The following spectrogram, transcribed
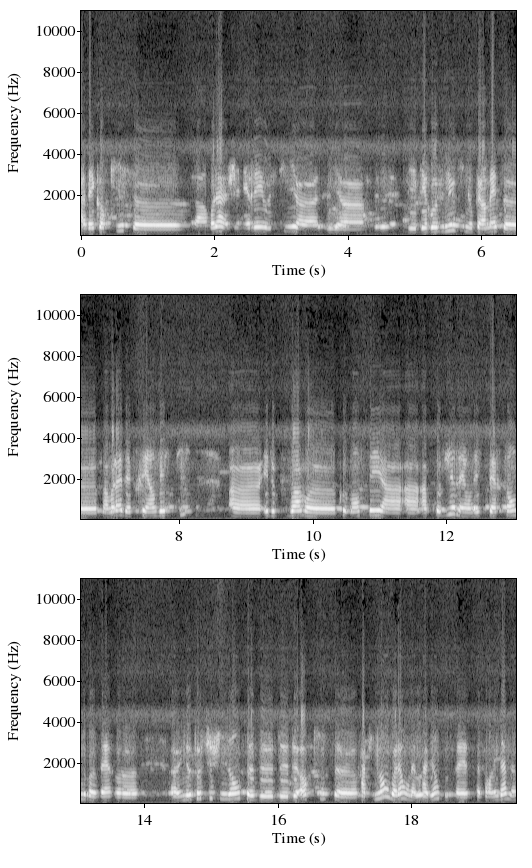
avec Orkis, ben, voilà, à générer aussi des, des, revenus qui nous permettent, enfin voilà, d'être réinvestis euh, et de pouvoir euh, commencer à, produire et on espère tendre vers euh, une autosuffisance de, de, Orkis rapidement. Voilà, on aimerait bien, ce serait, formidable.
